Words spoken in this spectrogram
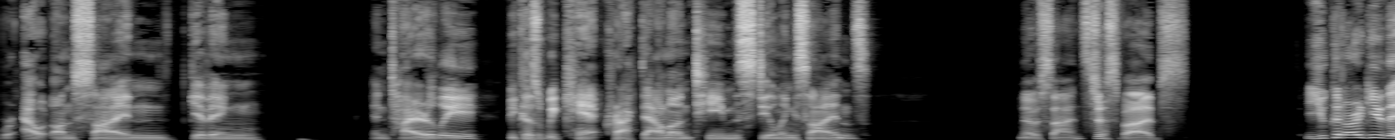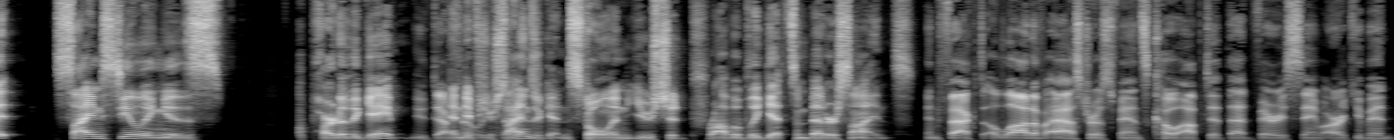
we're out on sign giving entirely because we can't crack down on teams stealing signs. No signs, just vibes. You could argue that sign stealing is a part of the game. You definitely And if your could. signs are getting stolen, you should probably get some better signs. In fact, a lot of Astros fans co-opted that very same argument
